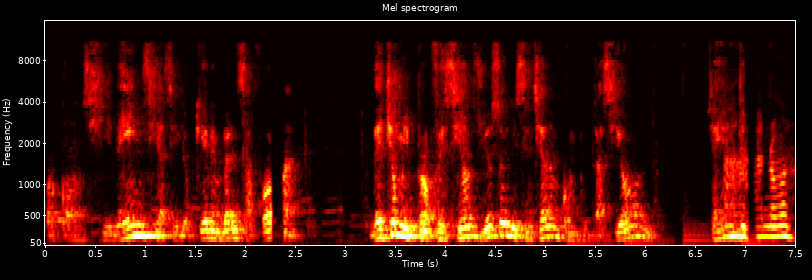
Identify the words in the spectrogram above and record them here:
por coincidencia, si lo quieren ver de esa forma. De hecho, mi profesión, yo soy licenciado en computación. O sea, yo no tengo- Ah, no.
